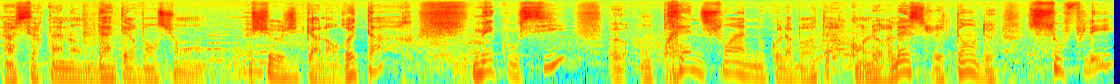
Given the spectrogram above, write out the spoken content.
On a un certain nombre d'interventions euh, chirurgicales en retard, mais qu'aussi euh, on prenne soin de nos collaborateurs, qu'on leur laisse le temps de souffler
